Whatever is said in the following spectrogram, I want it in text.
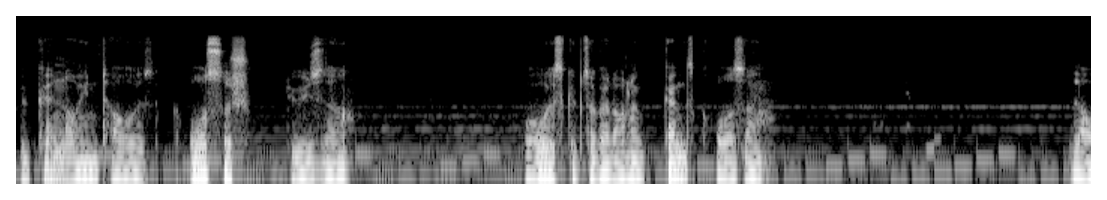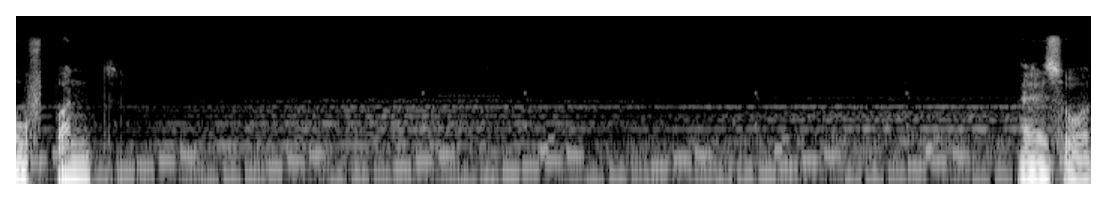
Brücke 9000. Große Schubdüse. Oh, es gibt sogar noch eine ganz große. Laufband. Also.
